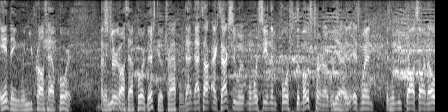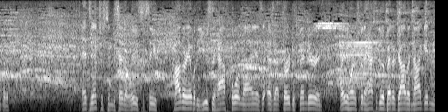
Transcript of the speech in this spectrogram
ending when you cross half court. That's when true. you cross half court, they're still trapping. That, that's how- it's actually when, when we're seeing them force the most turnovers. Yeah. is, is when is when you cross on over. It's interesting to say the least to see how they're able to use the half court line as, as that third defender, and Lady Hornets going to have to do a better job of not getting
